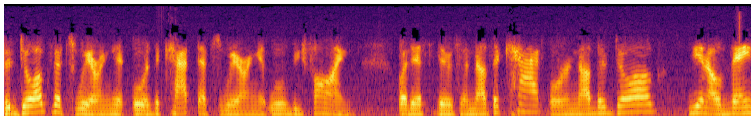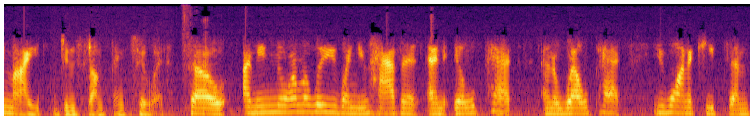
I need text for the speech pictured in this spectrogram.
The dog that's wearing it or the cat that's wearing it will be fine. But if there's another cat or another dog, you know, they might do something to it. So, I mean, normally when you have an ill pet and a well pet, you want to keep them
